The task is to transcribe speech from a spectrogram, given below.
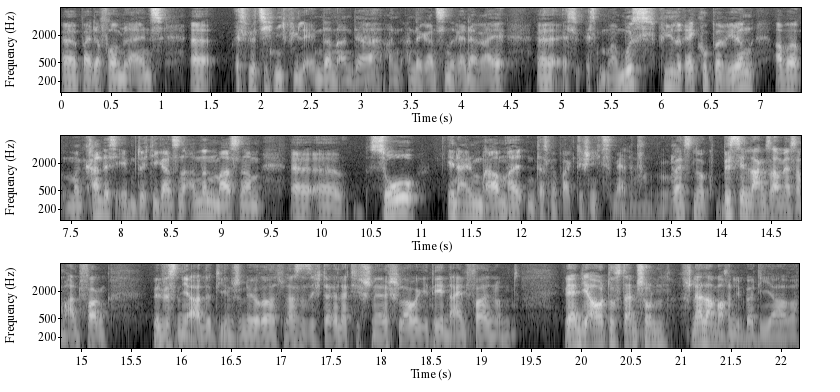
äh, bei der Formel 1, äh, es wird sich nicht viel ändern an der, an, an der ganzen Rennerei. Äh, es, es, man muss viel rekuperieren, aber man kann das eben durch die ganzen anderen Maßnahmen äh, äh so in einem Raum halten, dass man praktisch nichts merkt. Ja, Wenn es nur ein bisschen langsam ist am Anfang, wir wissen ja alle, die Ingenieure lassen sich da relativ schnell schlaue Ideen einfallen und werden die Autos dann schon schneller machen über die Jahre.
